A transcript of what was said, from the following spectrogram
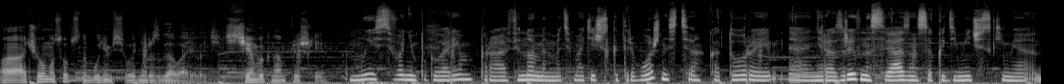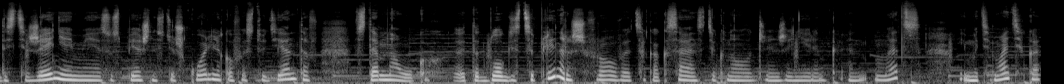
о, чем мы, собственно, будем сегодня разговаривать. С чем вы к нам пришли? Мы сегодня поговорим про феномен математической тревожности, который э, неразрывно связан с академическими достижениями, с успешностью школьников и студентов в STEM-науках. Этот блок дисциплин расшифровывается как Science, Technology, Engineering and Maths и математика.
